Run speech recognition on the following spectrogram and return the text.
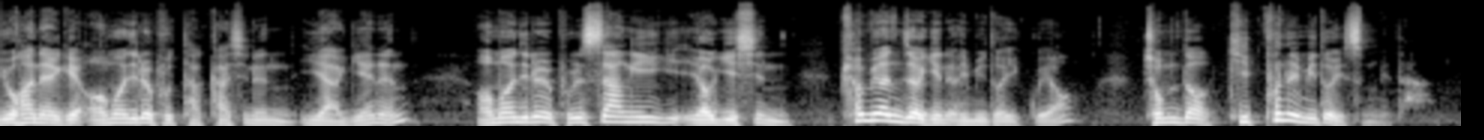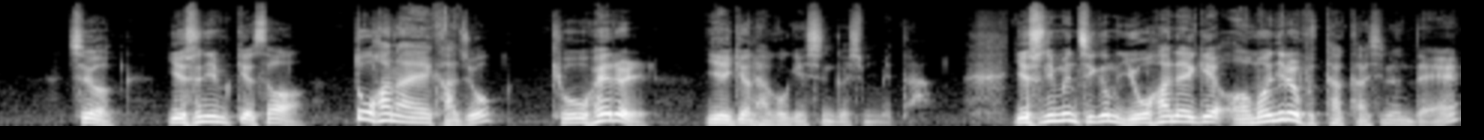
요한에게 어머니를 부탁하시는 이야기에는 어머니를 불쌍히 여기신 표면적인 의미도 있고요. 좀 더 깊은 의미도 있습니다. 즉, 예수님께서 또 하나의 가족, 교회를 예견하고 계신 것입니다. 예수님은 지금 요한에게 어머니를 부탁하시는데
